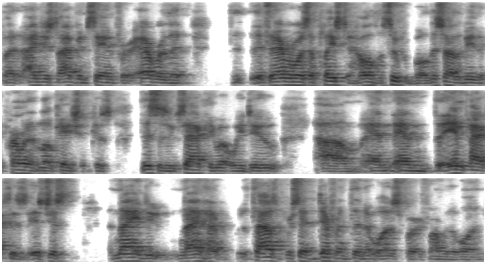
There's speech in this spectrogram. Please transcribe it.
But I just I've been saying forever that if there ever was a place to hold the Super Bowl, this ought to be the permanent location because this is exactly what we do, um, and and the impact is is just nine thousand percent different than it was for Formula One.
